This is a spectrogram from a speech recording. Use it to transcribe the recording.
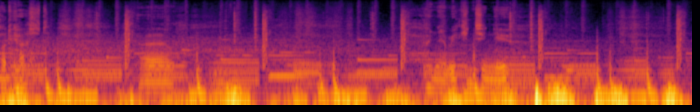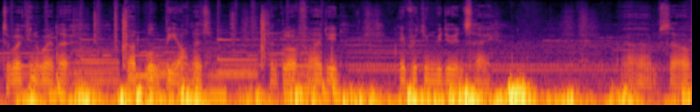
podcast. Um, and that we continue to work in a way that God will be honoured and glorified in everything we do and say. Um, so,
